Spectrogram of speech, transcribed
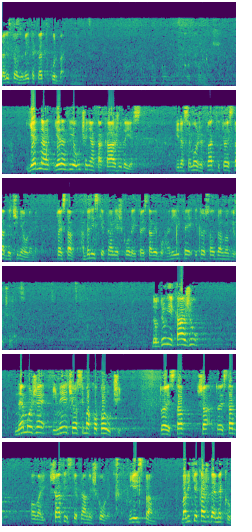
Da li je ispravno za metak klati kurban? Jedna, jedan dio učenjaka kažu da jeste. I da se može klati, to je stav većine uleme. To je stav Ambelijske pravne škole i to je stav Ebu Hanife i to su odbrali mnogi učenjaci. Dok drugi kažu ne može i neće osim ako poruči. To je stav, ša, to je stav ovaj šafijske pravne škole. Nije ispravno. Malikije kažu da je mekru.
